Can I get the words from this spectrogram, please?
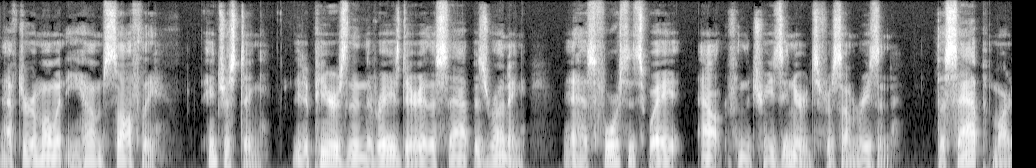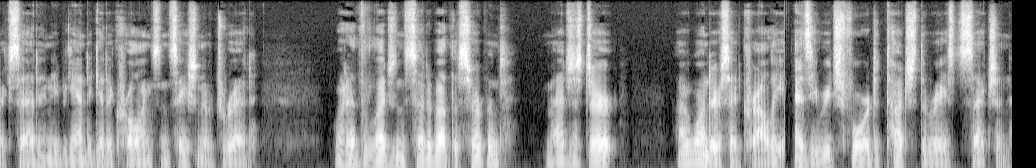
After a moment, he hummed softly. Interesting. It appears that in the raised area the sap is running, and has forced its way out from the tree's innards for some reason. The sap, Marnik said, and he began to get a crawling sensation of dread. What had the legend said about the serpent? Magister? I wonder, said Crowley, as he reached forward to touch the raised section.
